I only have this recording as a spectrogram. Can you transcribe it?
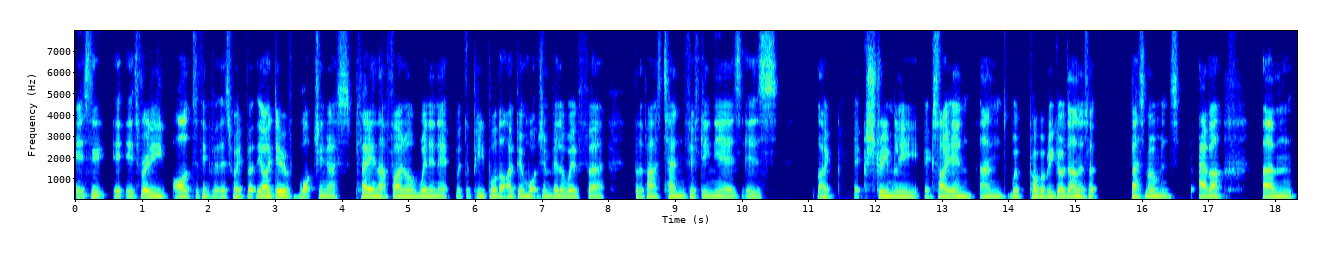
It's the it, it's really odd to think of it this way, but the idea of watching us play in that final, winning it with the people that I've been watching Villa with for for the past 10, 15 years is like extremely exciting and would probably go down as like best moments ever. Um,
